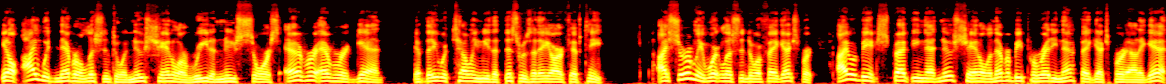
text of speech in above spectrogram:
You know, I would never listen to a news channel or read a news source ever, ever again if they were telling me that this was an AR 15. I certainly wouldn't listen to a fake expert. I would be expecting that news channel to never be parading that fake expert out again.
